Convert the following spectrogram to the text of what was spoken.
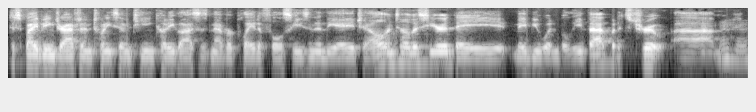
despite being drafted in 2017, Cody Glass has never played a full season in the AHL until this year, they maybe wouldn't believe that, but it's true. Um, mm-hmm.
